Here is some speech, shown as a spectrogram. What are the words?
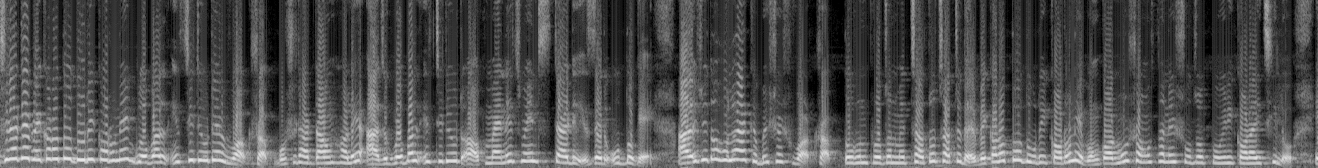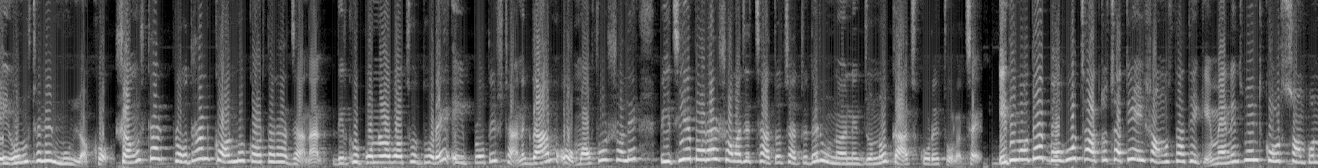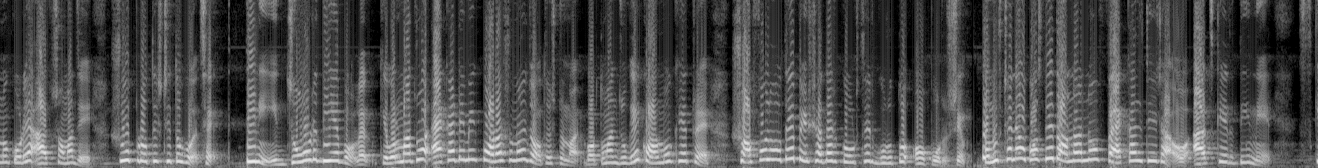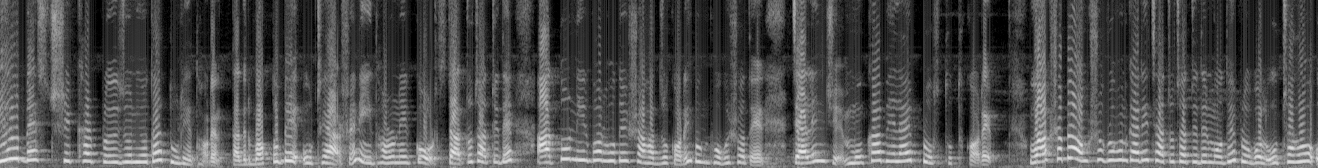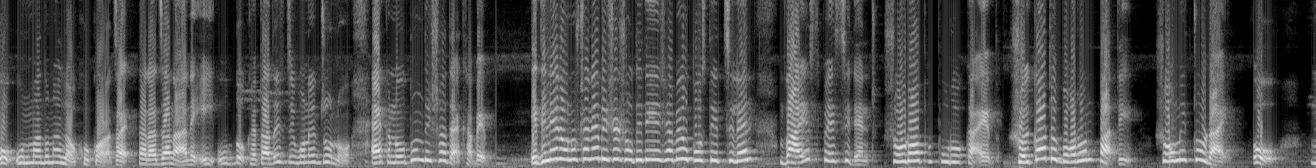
বসিরহাটে বেকারত্ব দূরীকরণে গ্লোবাল ইনস্টিটিউটের ওয়ার্কশপ বসিরহাট টাউন হলে আজ global institute of management studies এর উদ্যোগে আয়োজিত হলো এক বিশেষ ওয়ার্কশপ তরুণ প্রজন্মের ছাত্রছাত্রীদের বেকারত্ব দূরীকরণ এবং কর্মসংস্থানের সুযোগ তৈরি করাই ছিল এই অনুষ্ঠানের মূল লক্ষ্য। সংস্থার প্রধান কর্মকর্তারা জানান, দীর্ঘ পনেরো বছর ধরে এই প্রতিষ্ঠান গ্রাম ও মফস্বলে পিছিয়ে পড়া সমাজের ছাত্রছাত্রীদের উন্নয়নের জন্য কাজ করে চলেছে। ইতিমধ্যে বহু ছাত্রছাত্রী এই সংস্থা থেকে ম্যানেজমেন্ট কোর্স সম্পন্ন করে আজ সমাজে সুপ্রতিষ্ঠিত হয়েছে। তিনি জোর দিয়ে বলেন, কেবলমাত্র একাডেমিক পড়াশোনায় যথেষ্ট নয়, বর্তমান যুগে কর্মক্ষেত্রে সফল হতে পেশাদার কোর্সের গুরুত্ব অপরিসীম। অনুষ্ঠানে উপস্থিত অন্যান্য ফ্যাকাল্টিরাও আজকের দিনের স্কিল বেসড শিক্ষার প্রয়োজনীয়তা তুলে ধরেন। তাদের বক্তব্যে উঠে আসেন এই ধরনের কোর্স ছাত্রছাত্রীদের আত্মনির্ভর হতে সাহায্য করে এবং ভবিষ্যতের চ্যালেঞ্জে মোকাবেলায় প্রস্তুত করে। ওয়ার্কশপে অংশগ্রহণকারী ছাত্রছাত্রীদের মধ্যে প্রবল উৎসাহ ও উন্মাদনা লক্ষ্য করা যায়। তারা জানান, এই উদ্যোগ তাদের জীবনের জন্য এক নতুন দিশা দেখাবে। এদিনের অনুষ্ঠানে বিশেষ অতিথি হিসেবে উপস্থিত ছিলেন ভাইস প্রেসিডেন্ট সৌরভ পুরকায়েত, সৈকত বরণ পাতে সৌমিত্র রায় ও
